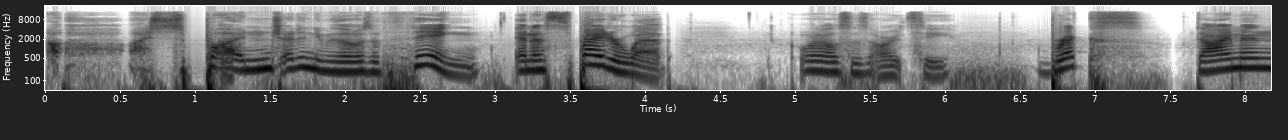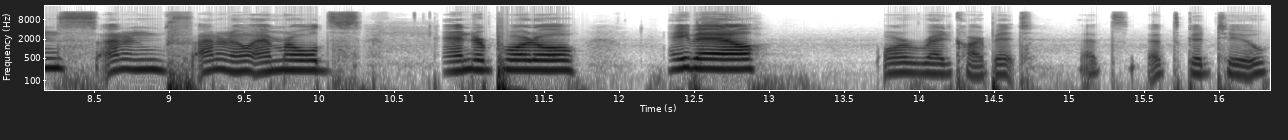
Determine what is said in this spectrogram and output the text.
Oh, a sponge? I didn't even know there was a thing. And a spider web. What else is artsy? Bricks? Diamonds? I don't I don't know, emeralds, ender portal, hay bale, or red carpet. That's that's good too.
